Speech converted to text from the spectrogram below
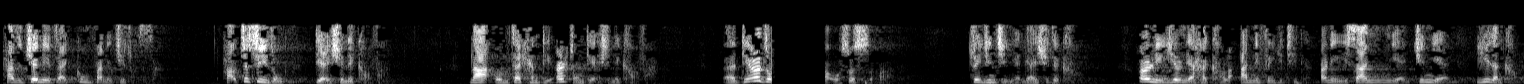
它是建立在共犯的基础之上。好，这是一种典型的考法。那我们再看第二种典型的考法。呃，第二种，我说实话，最近几年连续在考。二零一二年还考了案例分析题的，二零一三年今年依然考了，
